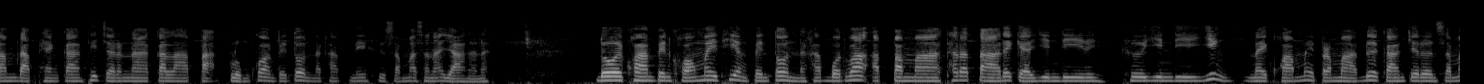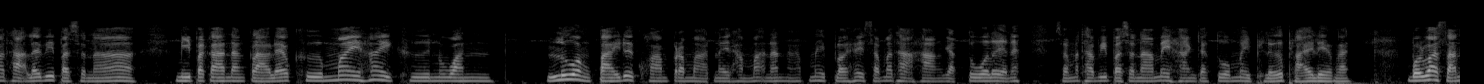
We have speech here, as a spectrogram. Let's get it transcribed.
ลำดับแห่งการพิจารณากลาปะกลุ่มก้อนเป็นต้นนะครับ นี่คือสัมมาสนญาณนะนะโดยความเป็นของไม่เที่ยงเป็นต้นนะครับ บทว่าอัปปมาทรตาได้แก่ยินดี คือยินดียิ่งในความไม่ประมาทด้วยการเจริญสมถะและวิปัสสนา มีประการดังกล่าวแล้วคือไม่ให้คืนวันล่วงไปด้วยความประมาทในธรรมะนั้นนะครับ ไม่ปล่อยให้สมถะห่างจากตัวเลยนะสมถะวิปัสสนาไม่ห่างจากตัวไม่เผลอไผลเลยเหมือนกันบทว่าสัน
